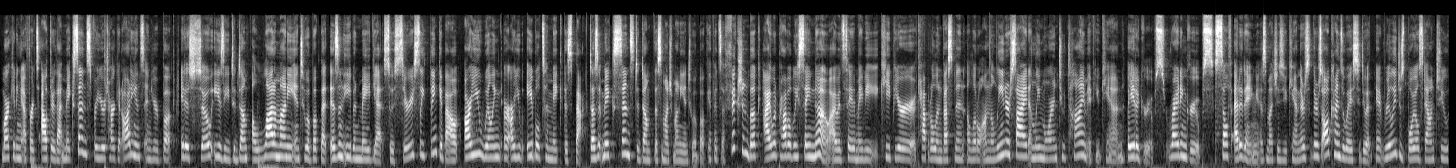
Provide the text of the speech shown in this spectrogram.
marketing efforts out there that make sense for your target audience and your book? It is so easy to dump a lot of money into a book that isn't even made yet. So seriously think about are you willing or are you able to make this back? Does it make sense to dump this much money into a book? If it's a fiction book, I would probably say no. I would say to maybe keep your capital investment a little on the leaner side and lean more into time if you can. Beta groups, writing groups, self-editing as much as you can. There's there's all kinds of ways to do it. It really just boils down to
